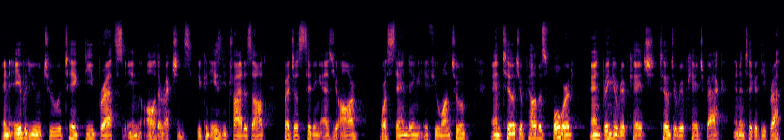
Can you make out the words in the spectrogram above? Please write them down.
enable you to take deep breaths in all directions. You can easily try this out by just sitting as you are or standing if you want to and tilt your pelvis forward and bring your rib cage, tilt your rib cage back and then take a deep breath.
